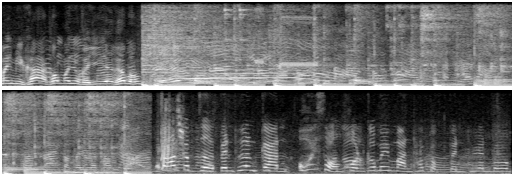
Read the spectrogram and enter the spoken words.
ไม่มีค่าเขามาอยู่กับเยียครับผมจอร์ดกับเจิดเป็นเพื่อนกัน โอ้ยสองคนก็ไม่มันเท่ากับเป็นเพื่อนเบิ้ม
